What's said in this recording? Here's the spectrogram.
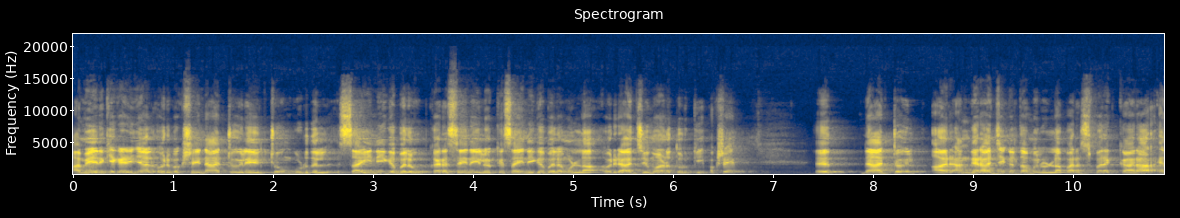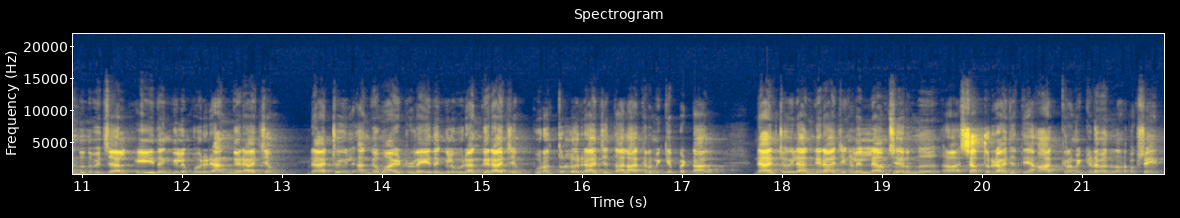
അമേരിക്ക കഴിഞ്ഞാൽ ഒരുപക്ഷെ നാറ്റോയിലെ ഏറ്റവും കൂടുതൽ സൈനിക ബലവും കരസേനയിലൊക്കെ സൈനിക ബലമുള്ള ഒരു രാജ്യമാണ് തുർക്കി. പക്ഷേ നാറ്റോയിൽ അംഗരാജ്യങ്ങൾ തമ്മിലുള്ള പരസ്പര കരാർ എന്തെന്ന് വെച്ചാൽ ഏതെങ്കിലും ഒരു അംഗരാജ്യം നാറ്റോയിൽ അംഗമായിട്ടുള്ള ഏതെങ്കിലും ഒരു അംഗരാജ്യം പുറത്തുള്ള ഒരു രാജ്യത്താൽ ആക്രമിക്കപ്പെട്ടാൽ നാറ്റോയിലെ അംഗരാജ്യങ്ങളെല്ലാം ചേർന്ന് ശത്രു രാജ്യത്തെ ആക്രമിക്കണമെന്നതാണ് പക്ഷേ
